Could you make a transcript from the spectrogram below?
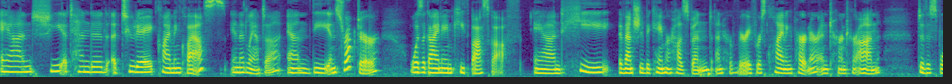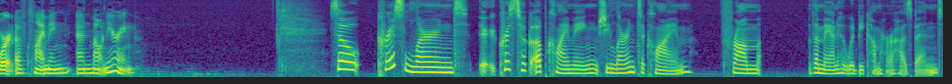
and she attended a two day climbing class in Atlanta. And the instructor was a guy named Keith Boskoff. And he eventually became her husband and her very first climbing partner and turned her on to the sport of climbing and mountaineering. So, Chris learned, er, Chris took up climbing. She learned to climb from the man who would become her husband.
